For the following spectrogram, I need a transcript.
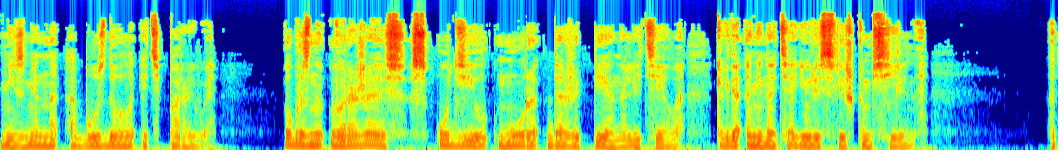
неизменно обуздывала эти порывы. Образно выражаясь, с удил Мура даже пена летела, когда они натягивались слишком сильно. От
